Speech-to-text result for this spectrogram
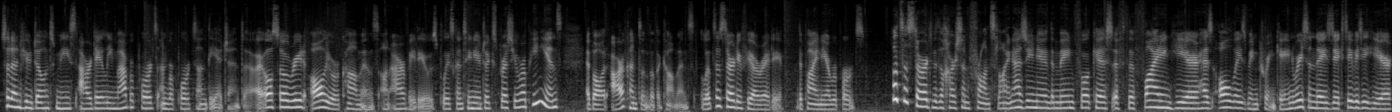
so that you don't miss our daily map reports and reports on the agenda. I also read all your comments on our videos. Please continue to express your opinions about our content in the comments. Let's start if you are ready. The Pioneer reports. Let's start with the Kherson front line. As you know, the main focus of the fighting here has always been Krinky. In recent days, the activity here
